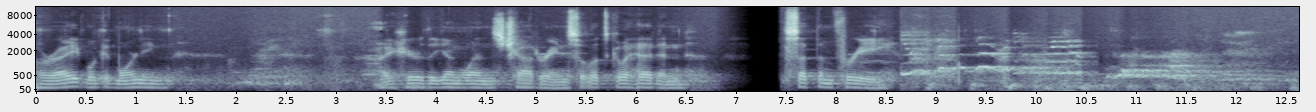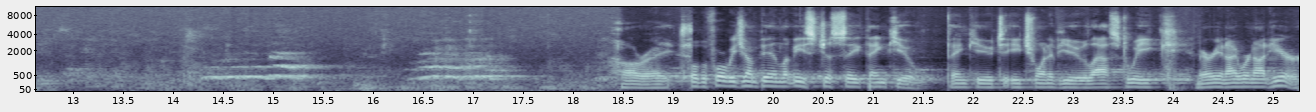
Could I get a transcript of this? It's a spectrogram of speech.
All right, well, good morning. I hear the young ones chattering, so let's go ahead and set them free. All right. Well, before we jump in, let me just say thank you. Thank you to each one of you. Last week, Mary and I were not here,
